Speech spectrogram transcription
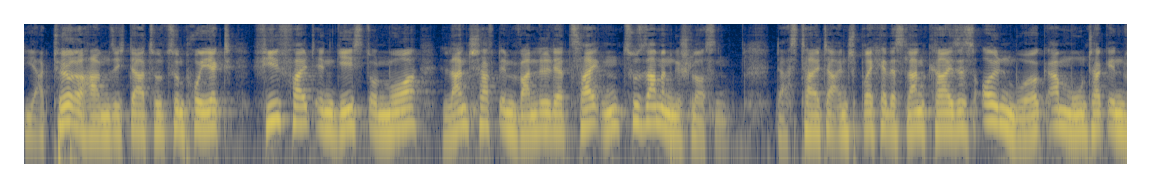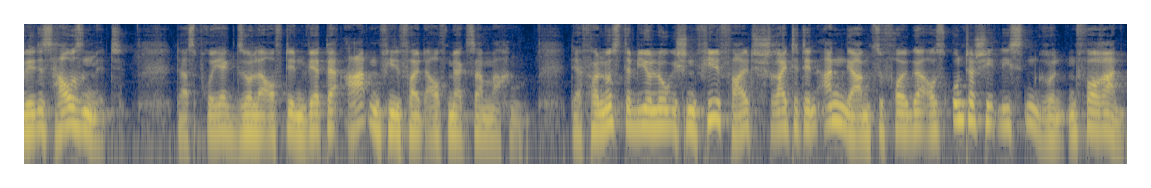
Die Akteure haben sich dazu zum Projekt Vielfalt in Geest und Moor, Landschaft im Wandel der Zeiten zusammengeschlossen. Das teilte ein Sprecher des Landkreises Oldenburg am Montag in Wildeshausen mit. Das Projekt solle auf den Wert der Artenvielfalt aufmerksam machen. Der Verlust der biologischen Vielfalt schreitet den Angaben zufolge aus unterschiedlichsten Gründen voran.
